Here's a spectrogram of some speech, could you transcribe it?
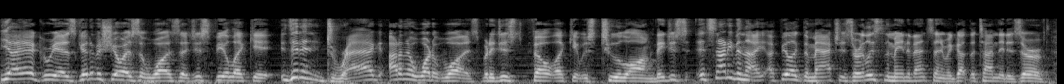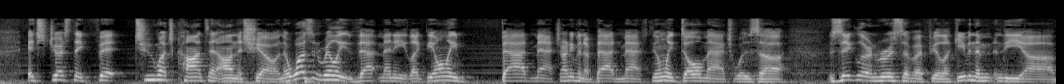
Yeah, I agree. As good of a show as it was, I just feel like it, it didn't drag. I don't know what it was, but it just felt like it was too long. They just, it's not even, I, I feel like the matches, or at least the main events anyway, got the time they deserved. It's just they fit too much content on the show. And there wasn't really that many, like the only bad match, not even a bad match, the only dull match was, uh, Ziggler and Rusev, I feel like. Even the the uh,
